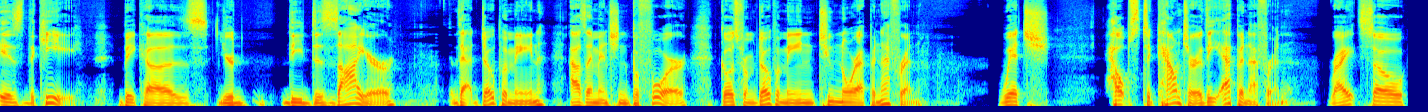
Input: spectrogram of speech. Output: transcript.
is the key because your the desire that dopamine, as I mentioned before, goes from dopamine to norepinephrine, which helps to counter the epinephrine, right? So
